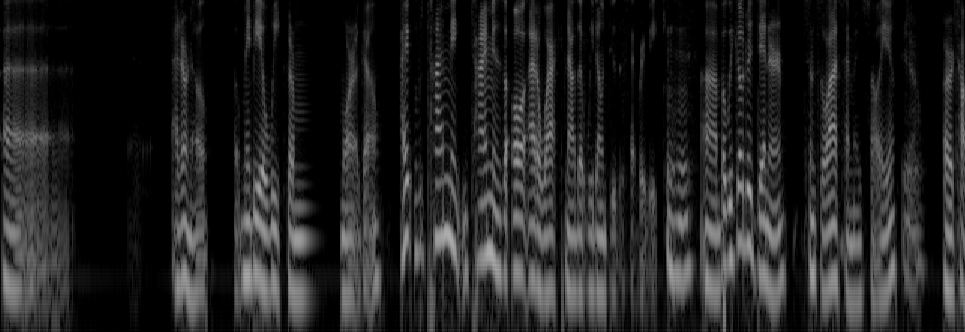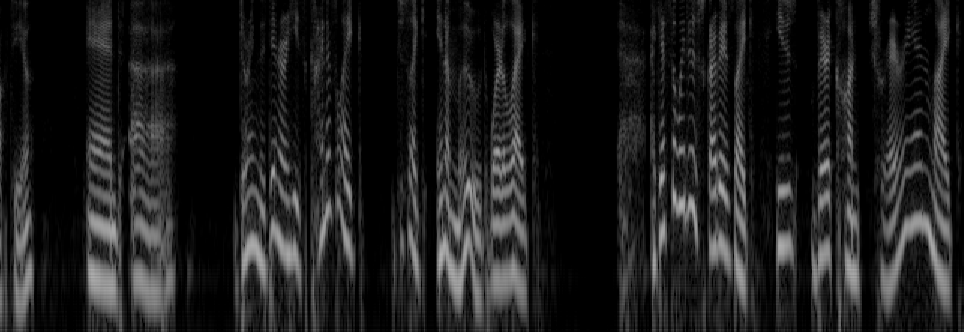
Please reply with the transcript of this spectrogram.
uh I don't know, maybe a week or more ago. I time time is all out of whack now that we don't do this every week. Uh, but we go to dinner since the last time I saw you Yeah. or talked to you. And uh during the dinner he's kind of like just like in a mood where like I guess the way to describe it is like he's very contrarian like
